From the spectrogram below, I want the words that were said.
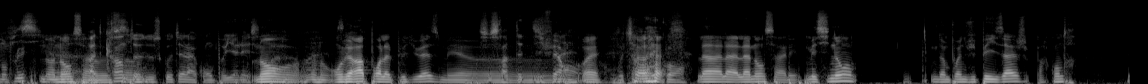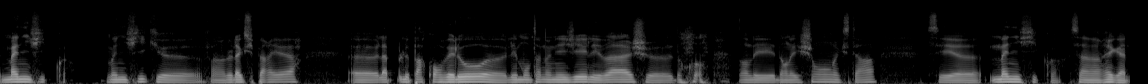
Non plus? difficile, Non, non, euh, ça- Pas de ça- crainte de ce côté-là qu'on peut y aller Non, pas- non, ouais, non. c'est- on verra pour l'Alpe d'Huez, mais euh, Ce sera peut-être différent. Ouais. On vous tiendra au courant. Là, là, là, non, ça allait. Mais sinon, d'un point de vue paysage, par contre, magnifique, quoi. Magnifique. euh, Enfin, le lac supérieur, euh, la- le parcours vélo, euh, les montagnes enneigées, les vaches euh, dans, dans les, dans les champs, etc. C'est euh, magnifique, quoi. C'est un régal.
